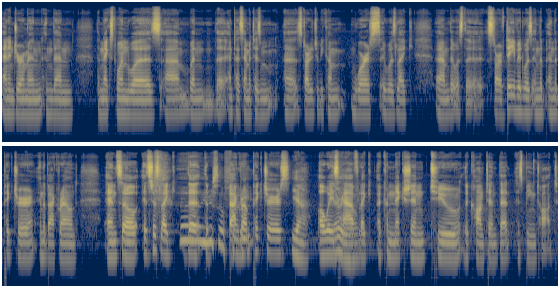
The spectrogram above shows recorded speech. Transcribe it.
and in German, and then the next one was um, when the anti-Semitism uh, started to become worse. It was like um, there was the Star of David was in the in the picture in the background, and so it's just like the Oh, the so background pictures Yeah, always have go. like a connection to the content that is being taught.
